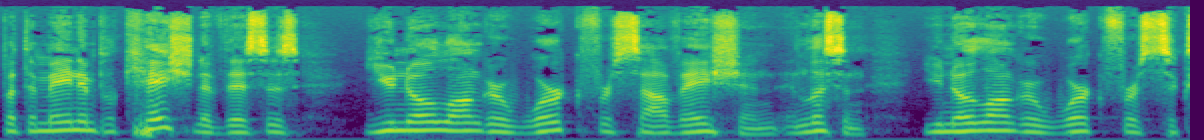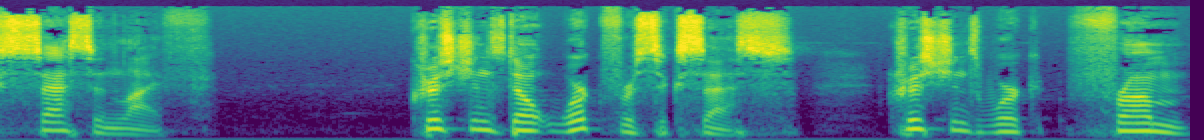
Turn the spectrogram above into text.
But the main implication of this is you no longer work for salvation. And listen, you no longer work for success in life. Christians don't work for success. Christians work from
